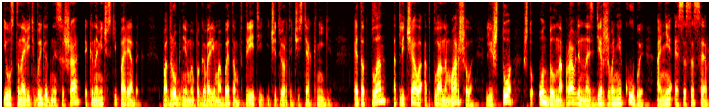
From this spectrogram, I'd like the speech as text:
и установить выгодный США экономический порядок. Подробнее мы поговорим об этом в третьей и четвертой частях книги. Этот план отличало от плана Маршалла лишь то, что он был направлен на сдерживание Кубы, а не СССР,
